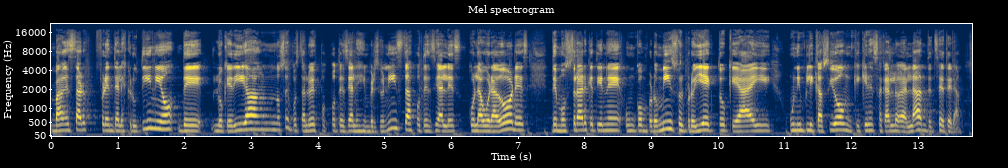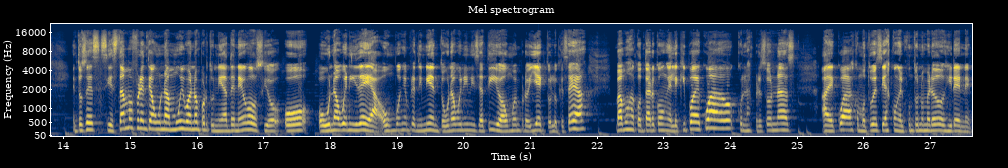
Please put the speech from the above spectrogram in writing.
van a estar frente al escrutinio de lo que digan, no sé, pues tal vez potenciales inversionistas, potenciales colaboradores, demostrar que tiene un compromiso el proyecto, que hay una implicación, que quiere sacarlo adelante, etc. Entonces, si estamos frente a una muy buena oportunidad de negocio o, o una buena idea o un buen emprendimiento, una buena iniciativa, un buen proyecto, lo que sea, vamos a contar con el equipo adecuado, con las personas adecuadas, como tú decías con el punto número dos, Irene,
